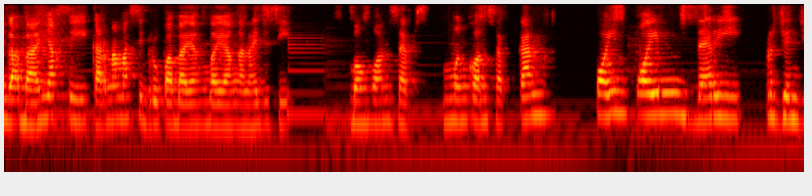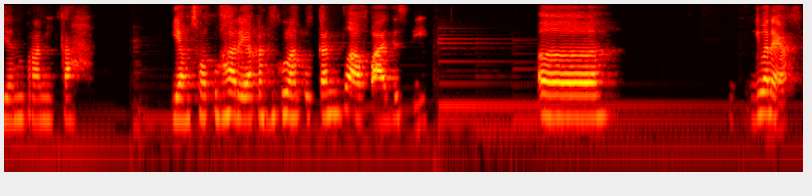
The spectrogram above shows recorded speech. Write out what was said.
nggak banyak sih karena masih berupa bayang-bayangan aja sih mengkonsep mengkonsepkan poin-poin dari perjanjian pranikah yang suatu hari akan kulakukan tuh apa aja sih? Uh, gimana ya?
